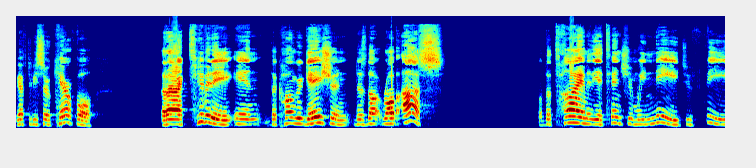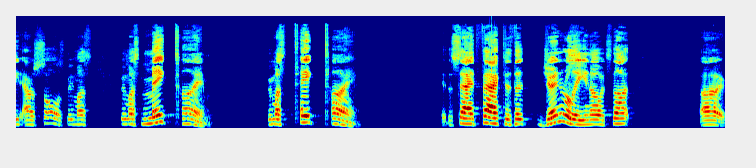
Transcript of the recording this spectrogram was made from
we have to be so careful that our activity in the congregation does not rob us of the time and the attention we need to feed our souls. We must, we must make time. We must take time. Yet the sad fact is that generally, you know, it's not uh,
